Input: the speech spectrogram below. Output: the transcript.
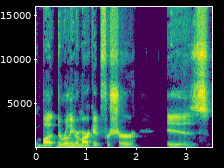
but the reliever market for sure is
